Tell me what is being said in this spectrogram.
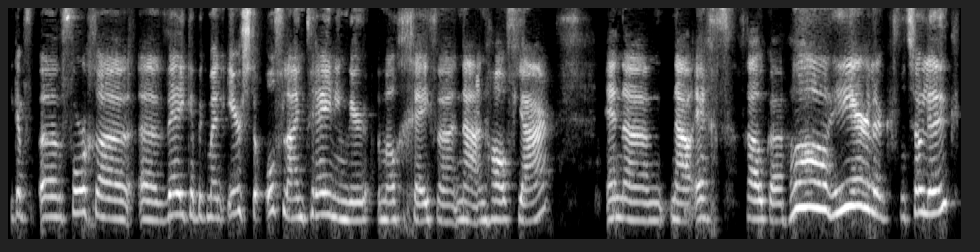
ik heb eh, vorige week heb ik mijn eerste offline training weer mogen geven na een half jaar. En ehm, nou echt, vrouwke, oh, heerlijk. Ik vond het zo leuk.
